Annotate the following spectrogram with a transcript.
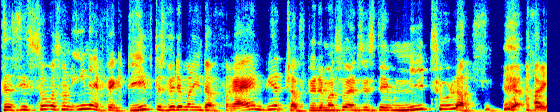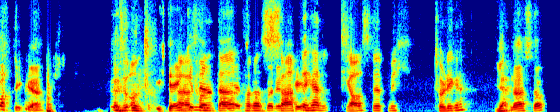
das ist sowas von ineffektiv, das würde man in der freien Wirtschaft, würde man so ein System nie zulassen. Richtig, ja. Also, und ich denke, äh, von, der, von der Sorte her, Klaus, wird mich, Entschuldige? Ja. Na, sag.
